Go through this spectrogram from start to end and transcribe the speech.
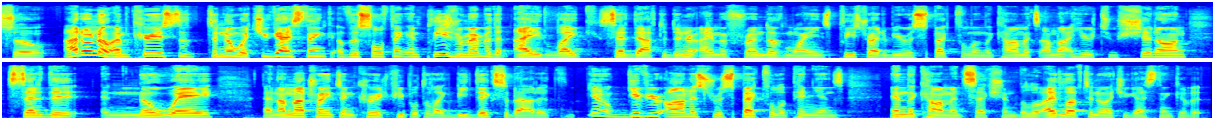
So I don't know. I'm curious to, to know what you guys think of this whole thing. And please remember that I like Sarde after dinner. I'm a friend of Mouin's. Please try to be respectful in the comments. I'm not here to shit on Sarde in no way. And I'm not trying to encourage people to like be dicks about it. You know, give your honest, respectful opinions in the comment section below. I'd love to know what you guys think of it.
